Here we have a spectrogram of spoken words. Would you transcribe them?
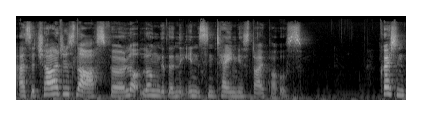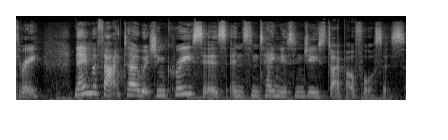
as the charges last for a lot longer than the instantaneous dipoles. Question 3. Name a factor which increases instantaneous induced dipole forces.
